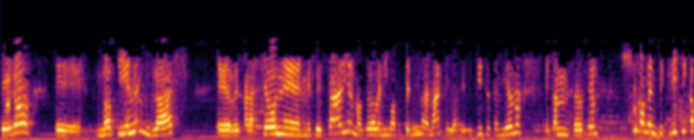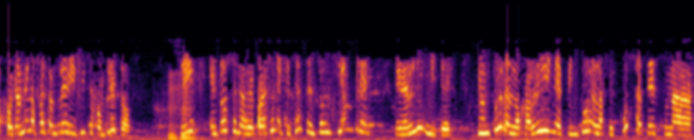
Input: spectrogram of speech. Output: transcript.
pero eh, no tienen las eh, reparaciones necesarias. Nosotros venimos teniendo además que los edificios en Vierma están en situación sumamente críticas porque al menos faltan tres edificios completos. ¿Sí? Entonces las reparaciones que se hacen son siempre en el límite. Pintura en los jardines, pintura en las escuelas es una,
